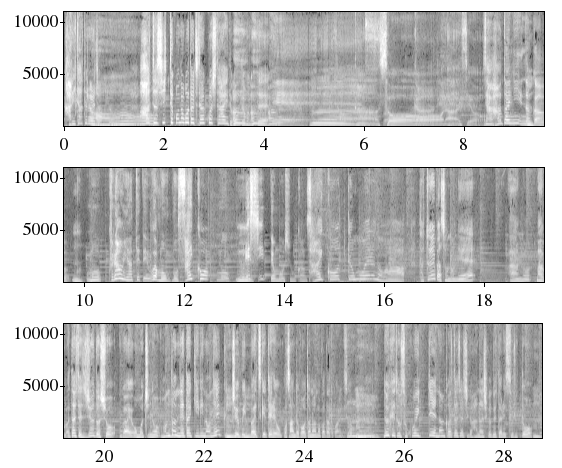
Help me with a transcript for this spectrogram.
駆り立てられちゃう。あ私ってこの子たち抱っこしたいとかって思って。そうなんですよ。じゃあ反対になんかうん。もうクラウンやっててうわもうもう最高。もう嬉しいって思う瞬間。最高って思えるのは例えばそのねあのまあ、私たち重度障害をお持ちの本当に寝たきりのね、うんチューブいっぱいつけてるお子さんとか大人の方とかいるんですよ、うんだけどそこ行ってなんか私たちが話しかけたりすると、うん。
